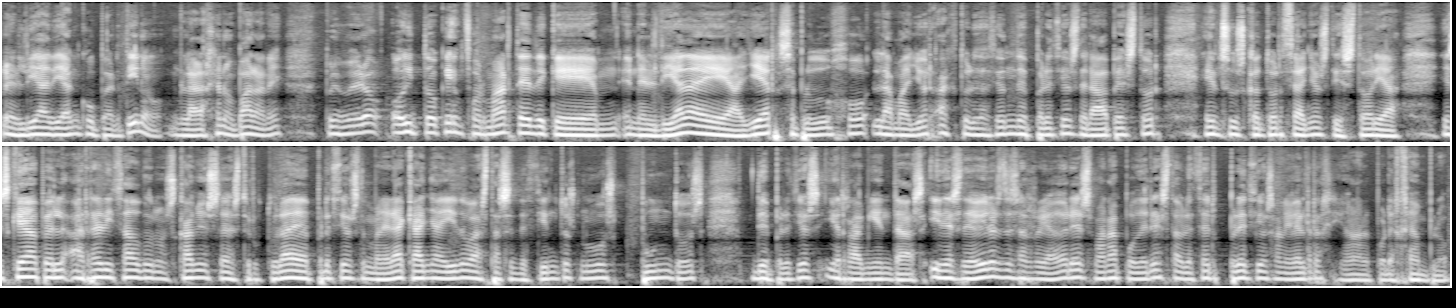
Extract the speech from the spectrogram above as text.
el día a día en Cupertino. La verdad que no paran, ¿eh? Primero, hoy toca informarte de que mm, en el día de ayer se produjo la mayor actualización de precios de la App Store en sus 14 años de historia. Y es que Apple ha realizado unos cambios en la estructura de precios de manera que ha añadido hasta 700 nuevos puntos de precios y herramientas. Y desde hoy los desarrolladores van a poder establecer precios a nivel regional, por ejemplo.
